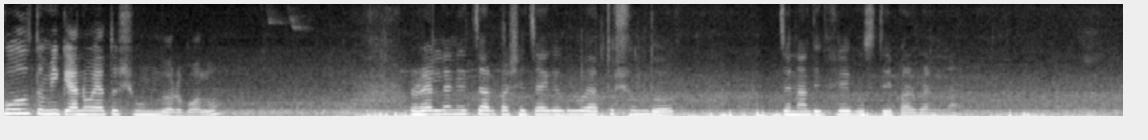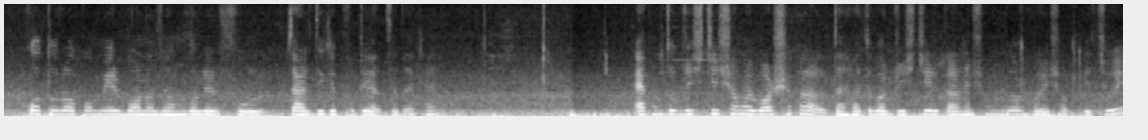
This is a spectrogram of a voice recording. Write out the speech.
ফুল তুমি কেন এত সুন্দর বলো? রেললাইনের চারপাশের জায়গাগুলো এত সুন্দর যে না দেখলে বুঝতেই পারবেন না। কত রকমের বন জঙ্গলের ফুল চারদিকে ফুটে আছে দেখেন। এখন তো বৃষ্টির সময় বর্ষাকাল, তাই হয়তো বা বৃষ্টির কারণে সুন্দর হয়ে সব কিছুই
